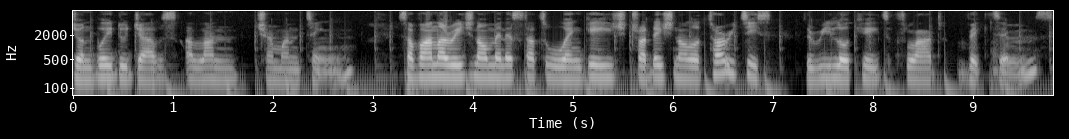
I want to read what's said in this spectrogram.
John Boadu Jabs Alan Kyerematen. Savannah Regional Minister to engage traditional authorities to relocate flood victims.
